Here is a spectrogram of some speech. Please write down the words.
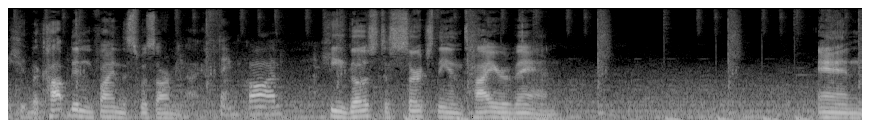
he, the cop didn't find the Swiss Army knife. Thank God. He goes to search the entire van and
